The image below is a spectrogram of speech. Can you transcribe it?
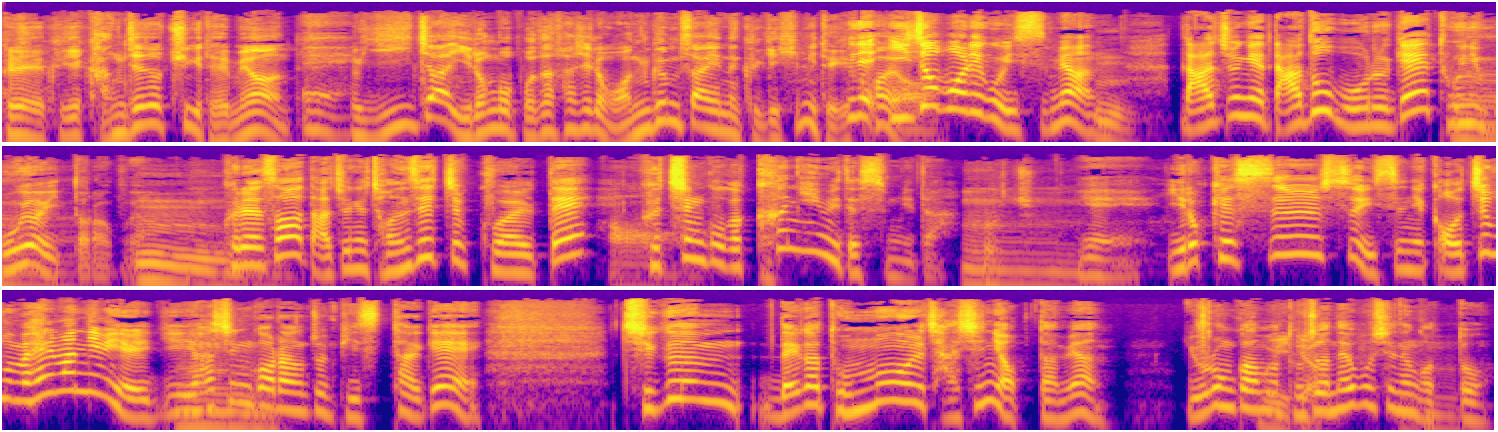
그래, 그게 강제 저축이 되면 네. 이자 이런 것보다 사실은 원금 쌓이는 그게 힘이 되게 그냥 커요. 잊어버리고 있으면 음. 나중에 나도 모르게 돈이 음. 모여 있더라고요. 음. 그래서 나중에 전셋집 구할 때그 어. 친구가 큰 힘이 됐습니다. 음. 그렇죠. 예. 이렇게 쓸 수 있으니까 어찌 보면 헬마님이 얘기하신 음. 거랑 좀 비슷하게 지금 내가 돈 모을 자신이 없다면 요런 거 한번 오히려. 도전해 보시는 음. 것도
